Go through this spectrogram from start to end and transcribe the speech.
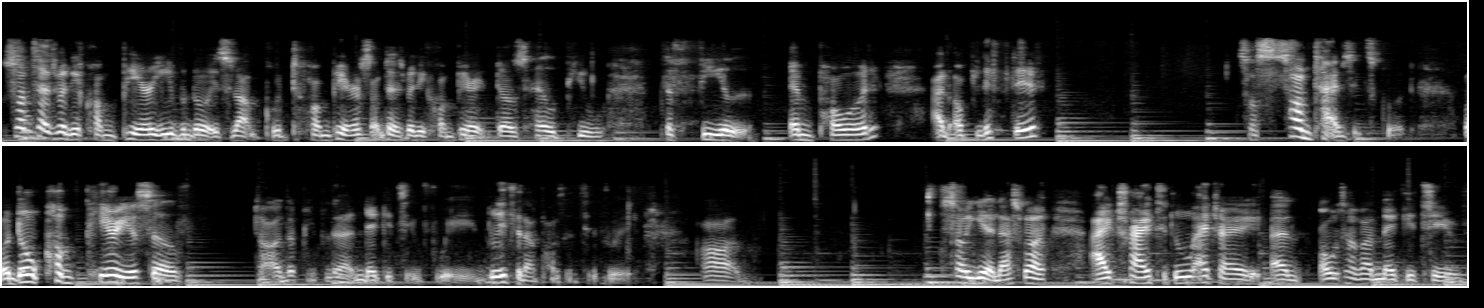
sometimes when you compare, even though it's not good to compare, sometimes when you compare, it does help you to feel empowered and uplifted so sometimes it's good. But don't compare yourself to other people in a negative way. Do it in a positive way. Um so yeah, that's what I try to do. I try and out of a negative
